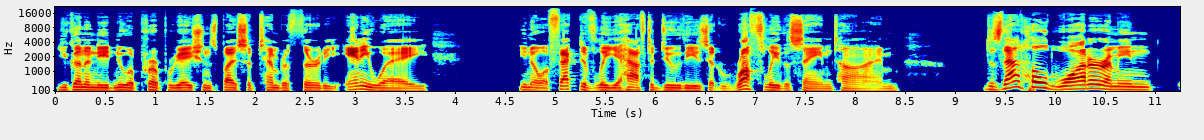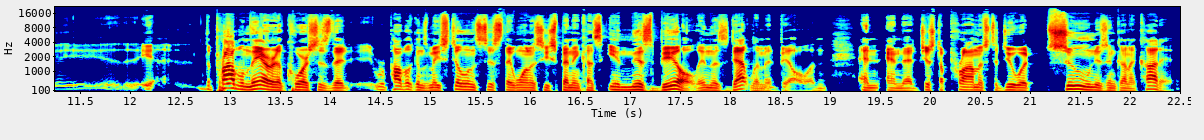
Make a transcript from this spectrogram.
you're going to need new appropriations by September 30 anyway. You know, effectively, you have to do these at roughly the same time does that hold water? I mean, eh, the problem there, of course, is that Republicans may still insist they want to see spending cuts in this bill, in this debt limit bill, and and and that just a promise to do it soon isn't going to cut it.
